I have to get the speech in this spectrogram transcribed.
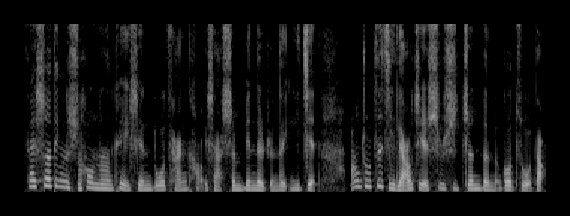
在设定的时候呢，可以先多参考一下身边的人的意见，帮助自己了解是不是真的能够做到，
